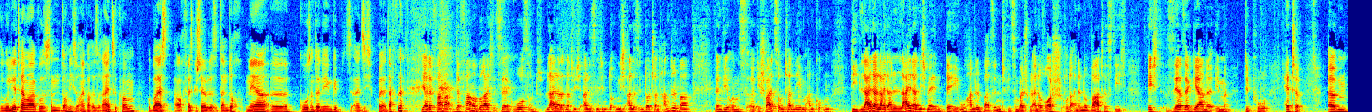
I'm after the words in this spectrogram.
regulierter Markt, wo es dann doch nicht so einfach ist, reinzukommen. Wobei es auch festgestellt wird, dass es dann doch mehr äh, große Unternehmen gibt, als ich vorher dachte. Ja, der Pharma, der Pharmabereich ist sehr groß und leider natürlich alles nicht, in, nicht alles in Deutschland handelbar. Wenn wir uns äh, die Schweizer Unternehmen angucken, die leider, leider, leider nicht mehr in der EU handelbar sind, wie zum Beispiel eine Roche oder eine Novartis, die ich echt sehr, sehr gerne im Depot hätte. Ähm,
